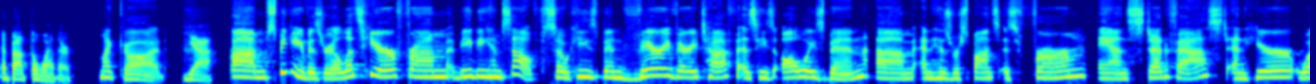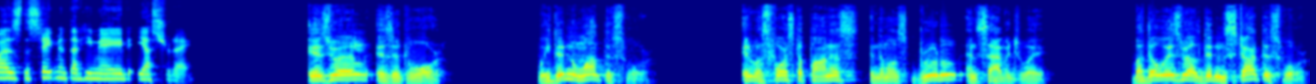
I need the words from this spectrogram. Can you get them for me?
about the weather. My God. Yeah. Um, speaking of Israel, let's hear from Bibi himself. So he's been very, very tough, as he's always been, um, and his response is firm and steadfast. And here was the statement that he made yesterday. Israel is at war. We didn't want this war. It was forced upon us in the most brutal and savage way. But though Israel didn't start this war,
